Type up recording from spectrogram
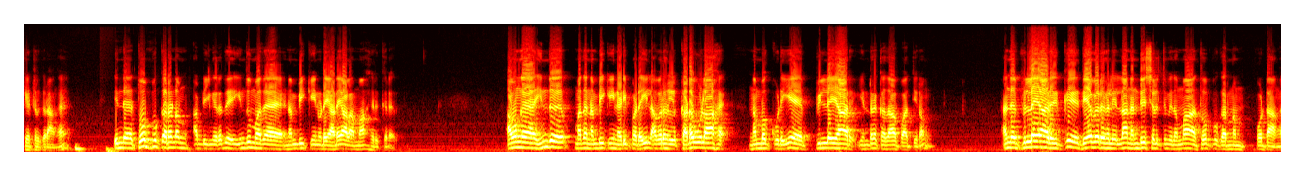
கேட்டிருக்கிறாங்க. இந்த தோப்பு கரணம் அப்படிங்கிறது இந்து மத நம்பிக்கையினுடைய அடையாளமாக இருக்கிறது. அவங்க இந்து மத நம்பிக்கையின் அடிப்படையில் அவர்கள் கடவுளாக நம்பக்கூடிய பிள்ளையார் என்ற கதாபாத்திரம் அந்த பிள்ளையாருக்கு தேவர்கள் எல்லாம் நன்றி செலுத்தும் விதமாக தோப்பு கர்ணம் போட்டாங்க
